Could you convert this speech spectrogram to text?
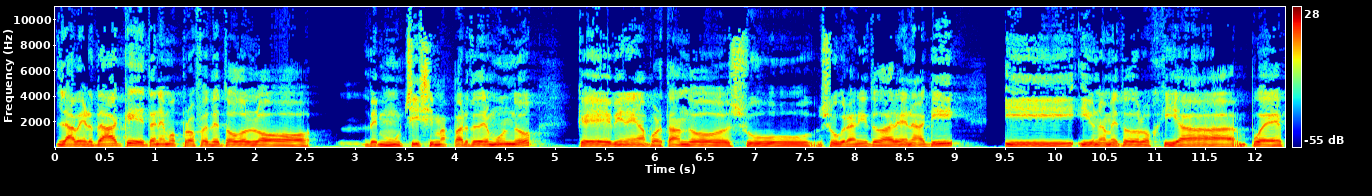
la verdad que tenemos profes de todos los, de muchísimas partes del mundo que vienen aportando su, su granito de arena aquí y, una metodología pues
